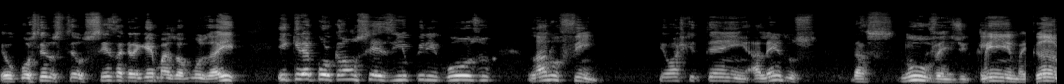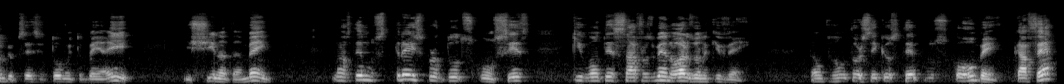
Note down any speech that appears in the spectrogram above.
eu gostei dos teus Cs, agreguei mais alguns aí, e queria colocar um Czinho perigoso lá no fim. Eu acho que tem, além dos, das nuvens de clima e câmbio, que você citou muito bem aí, e China também, nós temos três produtos com Cs que vão ter safras menores no ano que vem. Então vamos torcer que os tempos corram bem. Café,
